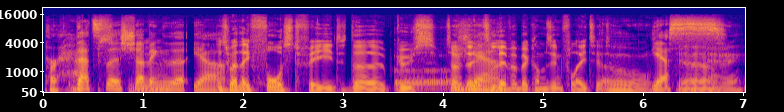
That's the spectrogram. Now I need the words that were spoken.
Perhaps That's the shoving the yeah. That's where they forced feed the goose oh. so that its liver becomes inflated. Oh, yes. Okay.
